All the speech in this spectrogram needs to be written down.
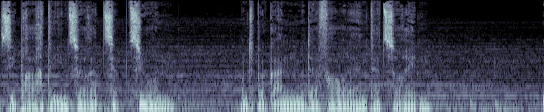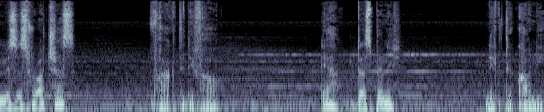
Sie brachte ihn zur Rezeption und begann mit der Frau dahinter zu reden. Mrs. Rogers? fragte die Frau. Ja, das bin ich, nickte Conny.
